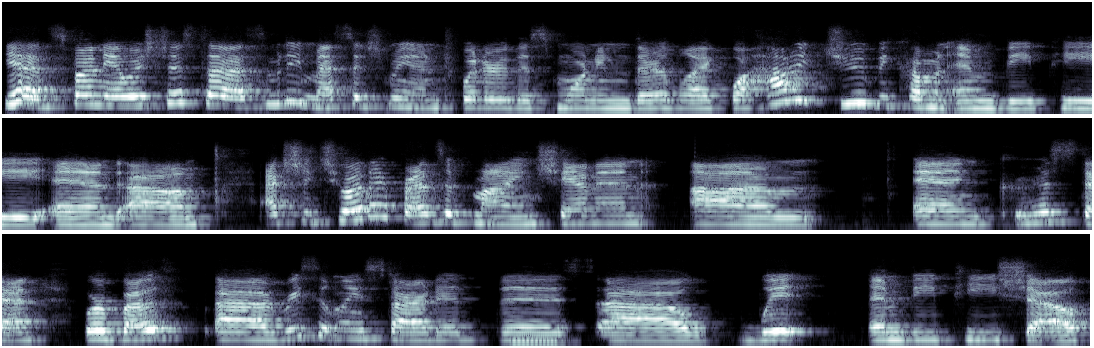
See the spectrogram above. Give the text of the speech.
Yeah, it's funny. I was just uh, somebody messaged me on Twitter this morning. They're like, "Well, how did you become an MVP?" And um, actually, two other friends of mine, Shannon um, and Kristen were both uh, recently started this uh, WIT MVP show.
